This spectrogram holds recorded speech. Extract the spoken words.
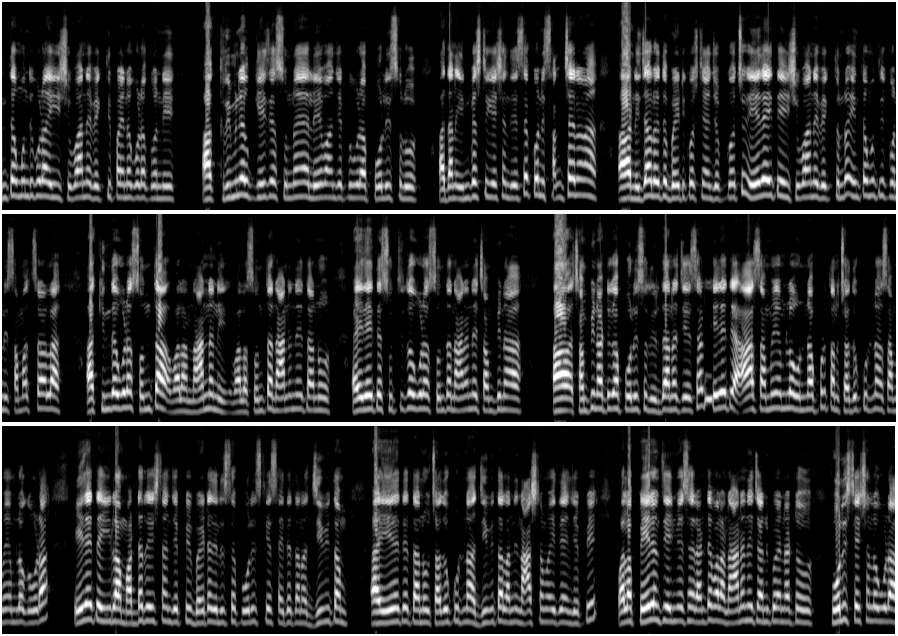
ఇంతకుముందు కూడా ఈ శివ అనే వ్యక్తి పైన కూడా కొన్ని ఆ క్రిమినల్ కేసెస్ ఉన్నాయా లేవా అని చెప్పి కూడా పోలీసులు దాన్ని దాని ఇన్వెస్టిగేషన్ చేస్తే కొన్ని సంచలన ఆ నిజాలు అయితే బయటకు వచ్చినాయని చెప్పుకోవచ్చు. ఏదైతే ఈ శివ అనే వ్యక్తి ఉందో ఇంతకుముందు కొన్ని సంవత్సరాల ఆ కింద కూడా సొంత వాళ్ళ నాన్నని వాళ్ళ సొంత నాన్ననే తను ఏదైతే సుత్తితో కూడా సొంత నాన్ననే చంపిన చంపినట్టుగా పోలీసులు నిర్ధారణ చేశాడు. ఏదైతే ఆ సమయంలో ఉన్నప్పుడు తను చదువుకుంటున్న సమయంలో కూడా ఏదైతే ఇలా మర్డర్ చేసినని చెప్పి బయట తెలిస్తే పోలీస్ కేసు అయితే తన జీవితం ఏదైతే తను చదువుకుంటున్న జీవితాలన్నీ నాశనం అయితే అని చెప్పి వాళ్ళ పేరెంట్స్ ఏం చేశారంటే వాళ్ళ నాన్ననే చనిపోయినట్టు పోలీస్ స్టేషన్లో కూడా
